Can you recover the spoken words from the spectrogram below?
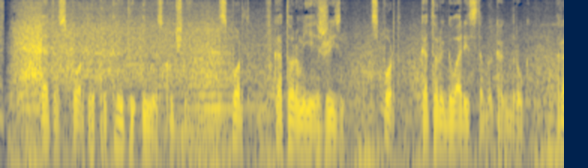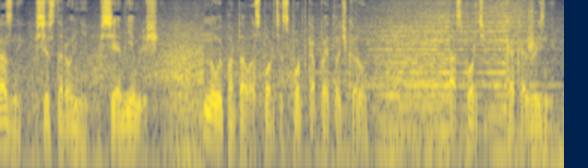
Это спорт неприкрытый и не скучный. Спорт, в котором есть жизнь. Спорт, который говорит с тобой как друг. Разный, всесторонний, всеобъемлющий. Новый портал о спорте – sportkp.ru О спорте, как о жизни.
